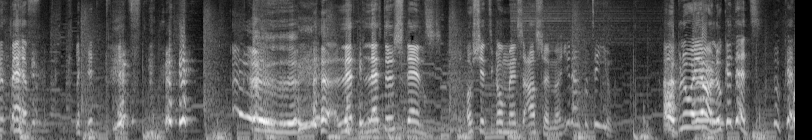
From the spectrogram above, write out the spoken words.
the path. Clear the path. let, let us dance. Oh shit, er komen mensen aanzwemmen. You know, continue. Oh, blue AR, look at that. Look at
